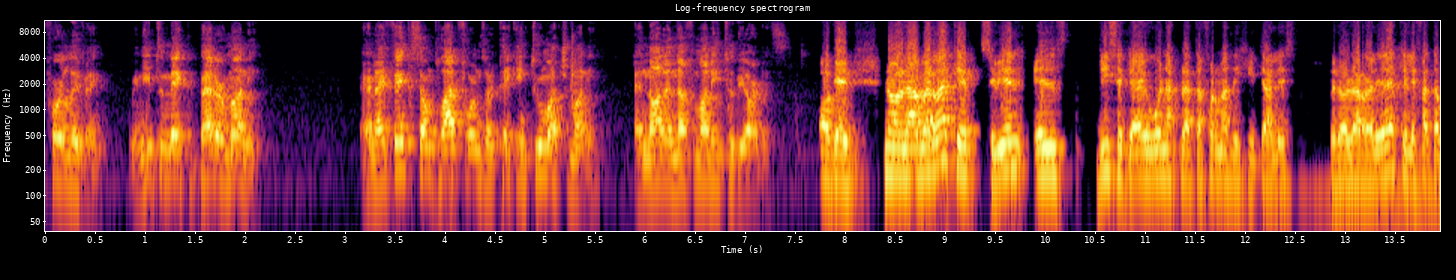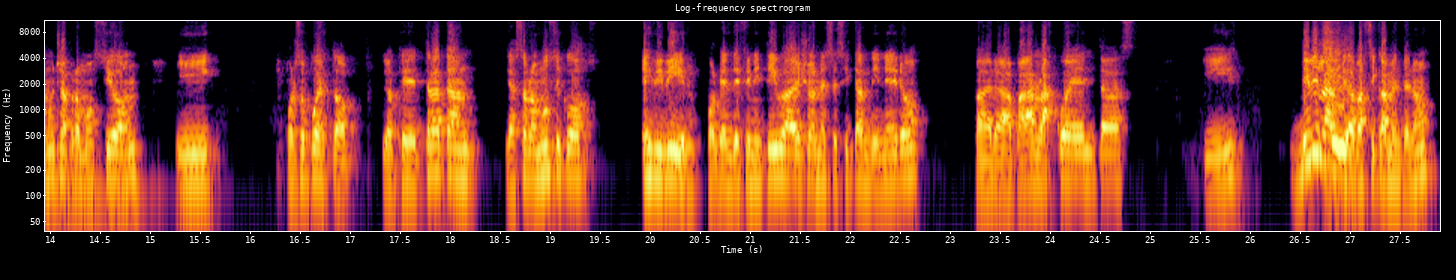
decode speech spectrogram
for a living. We need to make better money. And I think some platforms are taking too much money and not enough money to the artists. Ok, no, la verdad es que si bien él dice que hay buenas plataformas digitales, pero la realidad es que le falta mucha promoción y, por supuesto, lo que tratan de hacer los músicos es vivir, porque en definitiva ellos necesitan dinero para pagar las cuentas y vivir la vida, básicamente, ¿no?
